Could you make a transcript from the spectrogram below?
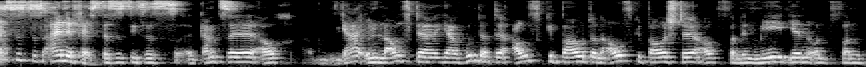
das ist das eine Fest. Das ist dieses ganze auch ja im Lauf der Jahrhunderte aufgebaut und aufgebauschte, auch von den Medien und von,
